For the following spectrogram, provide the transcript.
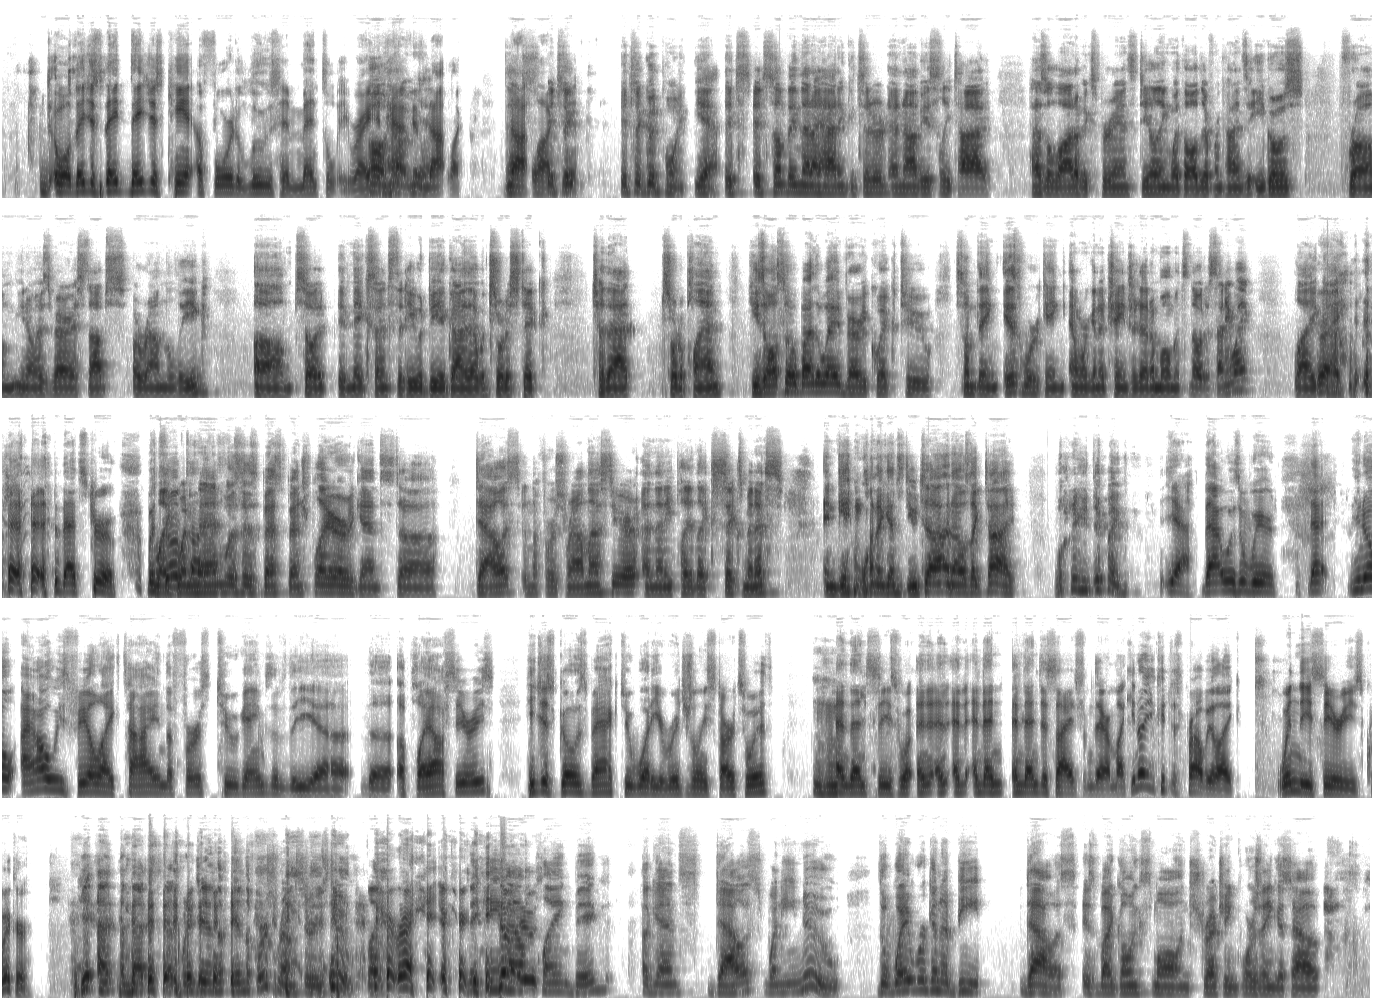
Well, they just they they just can't afford to lose him mentally, right? Oh, and have no, him yeah. not like That's- not locked it's in. A, it's a good point. Yeah, it's it's something that I hadn't considered, and obviously Ty has a lot of experience dealing with all different kinds of egos from you know his various stops around the league. Um, so it, it makes sense that he would be a guy that would sort of stick to that sort of plan. He's also, by the way, very quick to something is working, and we're going to change it at a moment's notice anyway. Like, right, uh, that's true. But like when Mann was his best bench player against uh, Dallas in the first round last year, and then he played like six minutes in Game One against Utah, and I was like, Ty, what are you doing? Yeah, that was a weird. That you know, I always feel like Ty in the first two games of the uh, the a playoff series, he just goes back to what he originally starts with, Mhm. and then sees what, and, and, and, and then and then decides from there. I'm like, you know, you could just probably like win these series quicker, Yeah, and, and that's that's what he did in the, in the first round series too. Like right? they came No, out was- playing big against Dallas when he knew the way we're going to beat Dallas is by going small and stretching Porzingis out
